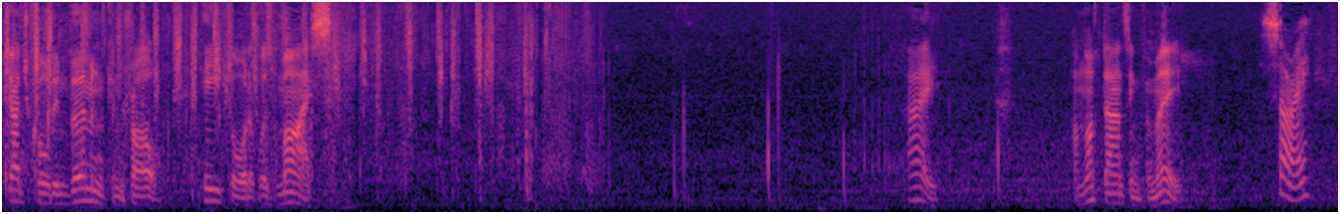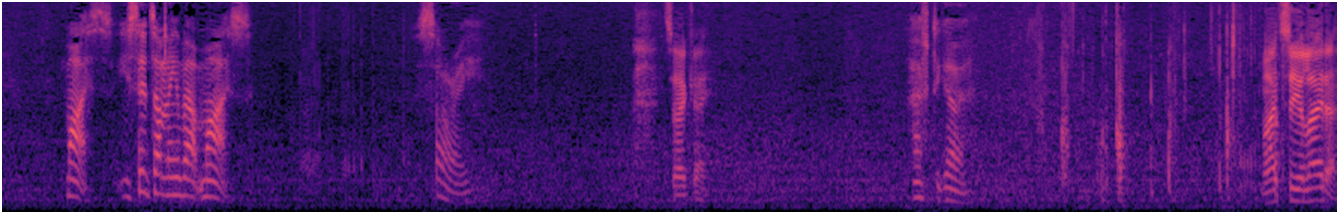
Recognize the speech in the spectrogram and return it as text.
Judge called in vermin control. He thought it was mice. Hey, I'm not dancing for me. Sorry. Mice. You said something about mice. Sorry. It's okay. Have to go. Might see you later.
